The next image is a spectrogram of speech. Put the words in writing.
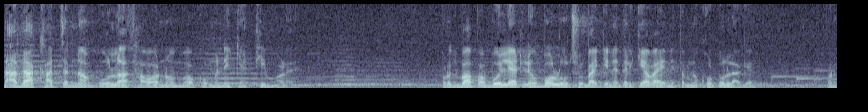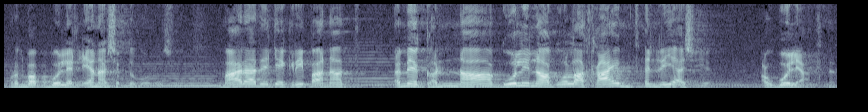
દાદા ખાચરના ગોલા થવાનો મોકો મને ક્યાંથી મળે? પ્રદ બાપા બોલ્યા એટલે હું બોલું છું. બાકી નહીતર કહેવાય નહીં, તમને ખોટું લાગે. પણ પ્રદ બોલે એટલે એના શબ્દ બોલું છું. મહારાજે કે કૃપાનાથ, અમે ઘરના ગોલીના ગોલા કાયમ થઈને રહ્યા છીએ. આવું બોલ્યા.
